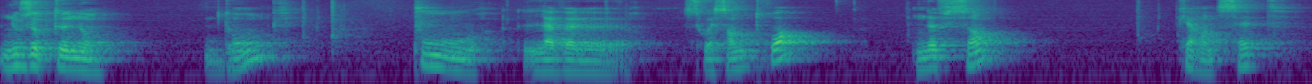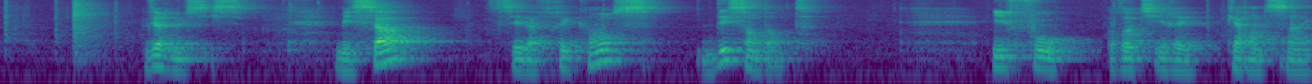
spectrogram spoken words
Nous obtenons donc pour la valeur 63 947,6. Mais ça, c'est la fréquence descendante. Il faut retirer 45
